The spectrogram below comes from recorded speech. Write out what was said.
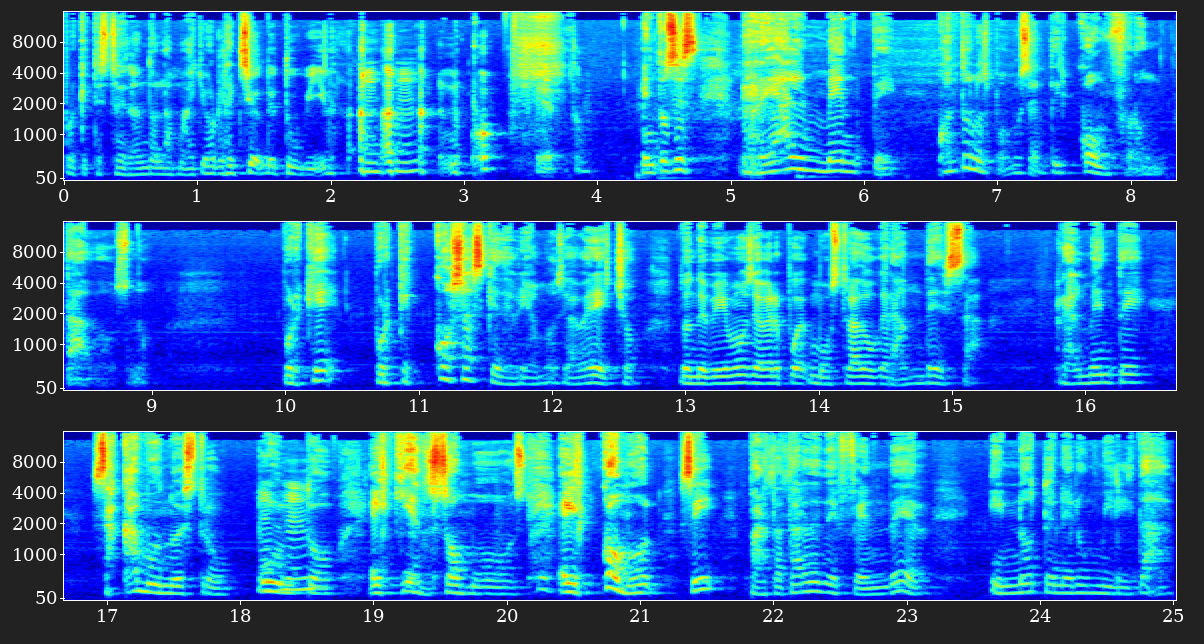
porque te estoy dando la mayor lección de tu vida. ¿No? Cierto. Entonces, realmente, ¿cuánto nos podemos sentir confrontados? ¿no? ¿Por qué? Porque cosas que deberíamos de haber hecho, donde debíamos de haber mostrado grandeza, realmente sacamos nuestro punto, el quién somos, el cómo, ¿sí? Para tratar de defender y no tener humildad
